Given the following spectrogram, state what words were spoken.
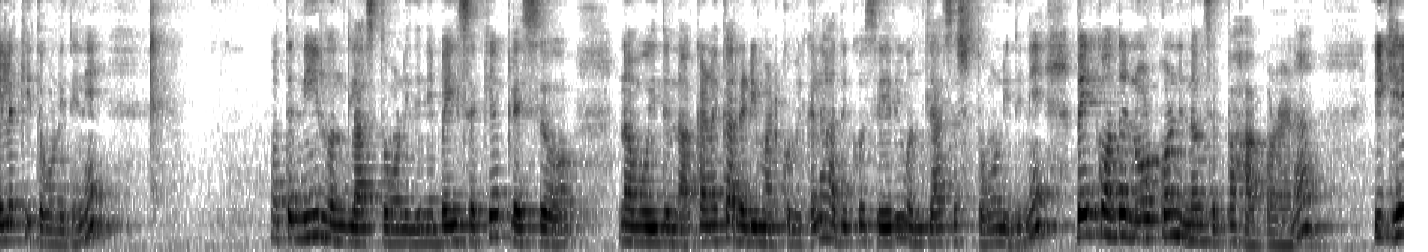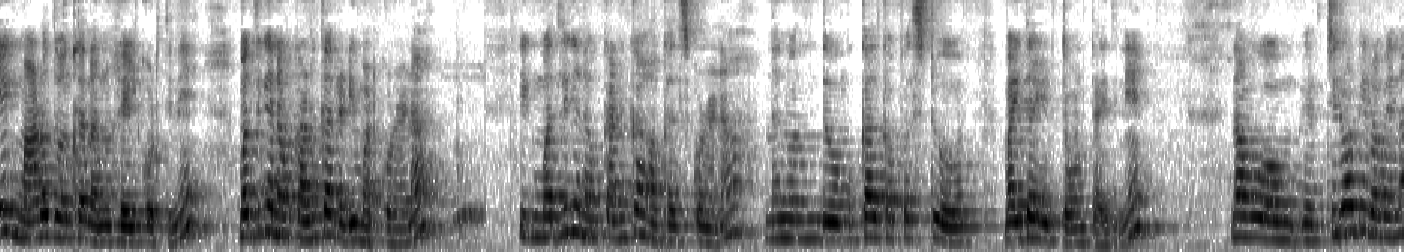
ಏಲಕ್ಕಿ ತೊಗೊಂಡಿದ್ದೀನಿ. ಮತ್ತು ನೀರು ಒಂದು ಗ್ಲಾಸ್ ತೊಗೊಂಡಿದ್ದೀನಿ ಬೇಯಿಸೋಕ್ಕೆ. ಪ್ಲಸ್ ನಾವು ಇದನ್ನು ಕಣಕ ರೆಡಿ ಮಾಡ್ಕೊಬೇಕಲ್ಲ, ಅದಕ್ಕೂ ಸೇರಿ ಒಂದು ಗ್ಲಾಸ್ ಅಷ್ಟು ತೊಗೊಂಡಿದ್ದೀನಿ. ಬೇಕು ಅಂದರೆ ನೋಡ್ಕೊಂಡು ಇನ್ನೊಂದು ಸ್ವಲ್ಪ ಹಾಕ್ಕೊಳ್ಳೋಣ ಈಗ ಹೇಗೆ ಮಾಡೋದು ಅಂತ ನಾನು ಹೇಳ್ಕೊಡ್ತೀನಿ. ಮೊದಲಿಗೆ ನಾವು ಕಣಕ ರೆಡಿ ಮಾಡ್ಕೊಳ್ಳೋಣ. ಈಗ ಮೊದಲಿಗೆ ನಾವು ಕಣಕ ಕಲಿಸ್ಕೊಳ್ಳೋಣ. ನಾನು ಒಂದು ಮುಕ್ಕಾಲು ಕಪ್ಪಷ್ಟು ಮೈದಾ ಹಿಟ್ಟು ತೊಗೊಳ್ತಾ ಇದ್ದೀನಿ. ನಾವು ಚಿರೋಟಿ ರವೆನ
